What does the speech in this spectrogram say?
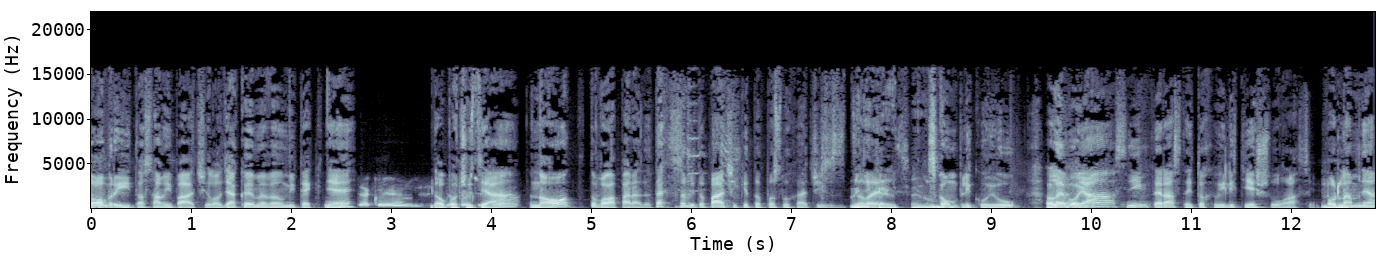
dobrý, to sa mi páčilo. Ďakujeme veľmi pekne. Ďakujem. Do počutia. No, to bola paráda. Takto sa mi to páči, keď to poslucháči no. skomplikujú. Lebo ja s ním teraz v tejto chvíli tiež súhlasím. Mm-hmm. Podľa mňa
